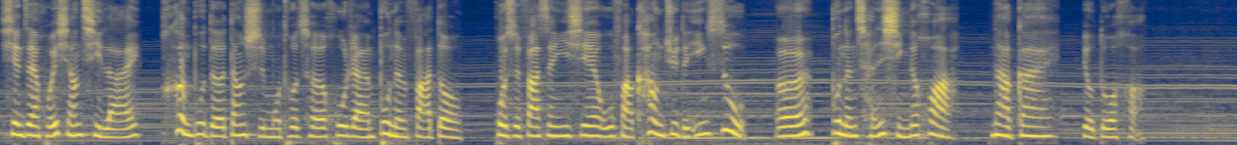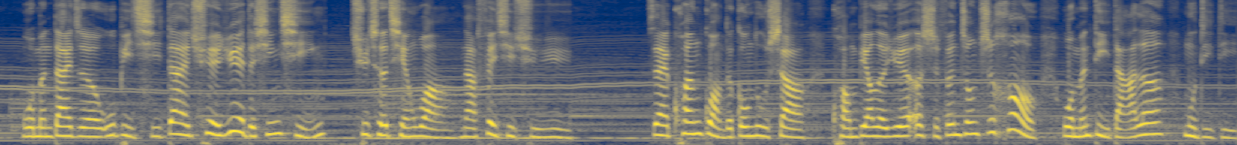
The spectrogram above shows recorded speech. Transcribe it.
现在回想起来，恨不得当时摩托车忽然不能发动，或是发生一些无法抗拒的因素而不能成行的话，那该有多好。我们带着无比期待雀跃的心情，驱车前往那废弃区域。在宽广的公路上狂飙了约二十分钟之后，我们抵达了目的地。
